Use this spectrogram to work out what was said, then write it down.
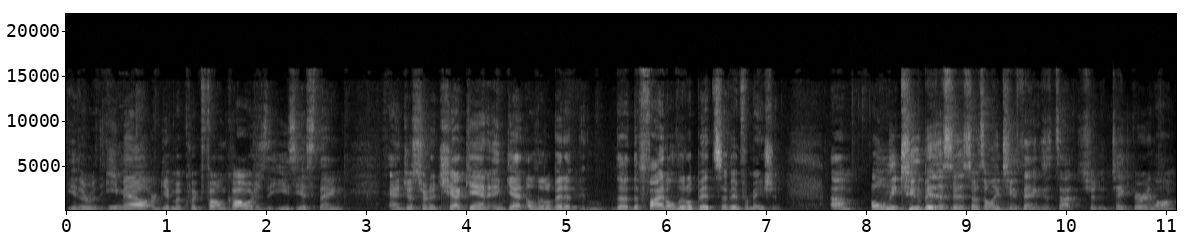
either with email or give them a quick phone call, which is the easiest thing, and just sort of check in and get a little bit of the, the final little bits of information. Um, only two businesses, so it's only two things. It's not shouldn't take very long.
